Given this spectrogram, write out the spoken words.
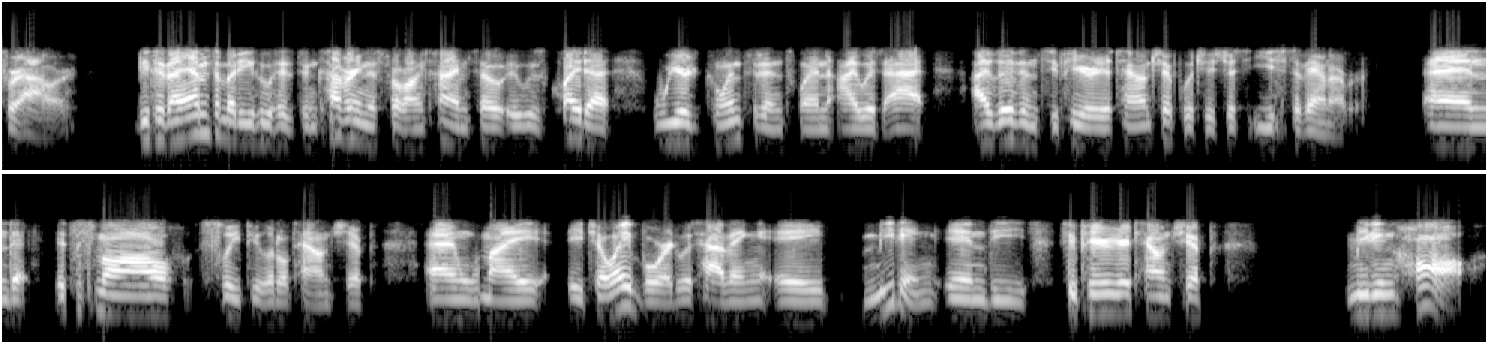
for Hour, because I am somebody who has been covering this for a long time. So it was quite a weird coincidence when I was at, I live in Superior Township, which is just east of Ann Arbor. And it's a small, sleepy little township. And my HOA board was having a meeting in the Superior Township meeting hall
